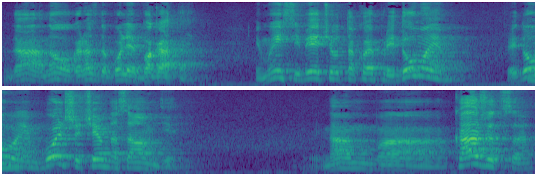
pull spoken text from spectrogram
да, оно гораздо более богатое. И мы себе что-то такое придумаем, придумаем mm. больше, чем на самом деле нам а, кажется,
